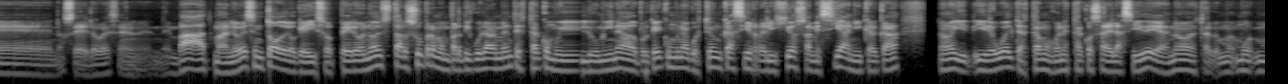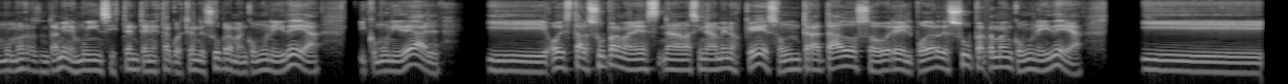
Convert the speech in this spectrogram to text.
eh, no sé, lo ves en, Batman, lo ves en todo lo que hizo, pero en All Star Superman particularmente está como iluminado, porque hay como una cuestión casi religiosa, mesiánica acá, ¿no? Y, de vuelta estamos con esta cosa de las ideas, ¿no? Morrison también es muy insistente en esta cuestión de Superman como una idea y como un ideal. Y All Star Superman es nada más y nada menos que eso, un tratado sobre el poder de Superman como una idea. Y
